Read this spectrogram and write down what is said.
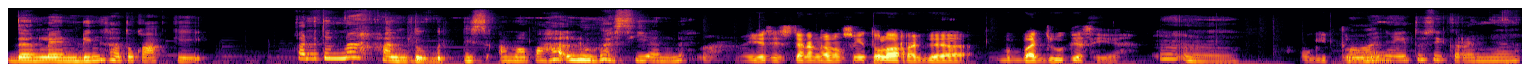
dan landing satu kaki. Kan itu nahan tuh betis sama paha lu kasihan dah. Nah, iya sih secara nggak langsung itu olahraga beban juga sih ya. Mm -mm. Oh gitu. Makanya itu sih kerennya.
